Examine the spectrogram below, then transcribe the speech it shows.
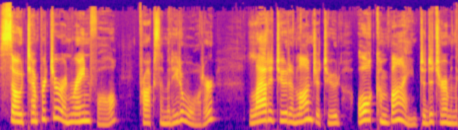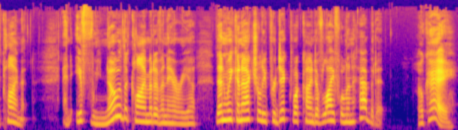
So, temperature and rainfall, proximity to water, latitude and longitude all combine to determine the climate. And if we know the climate of an area, then we can actually predict what kind of life will inhabit it. Okay.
